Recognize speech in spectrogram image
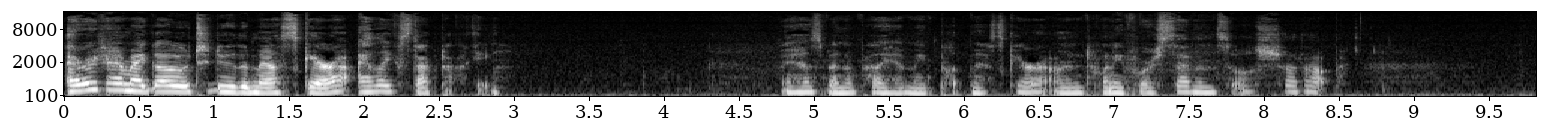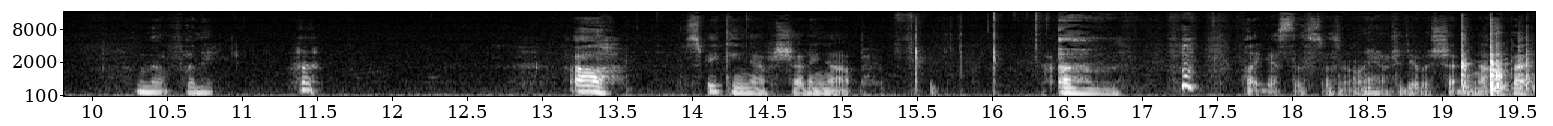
Every time I go to do the mascara, I like stop talking. My husband will probably have me put mascara on 24 7, so I'll shut up. Isn't that funny? Huh. Oh, speaking of shutting up, um, well, I guess this doesn't really have to do with shutting up, but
